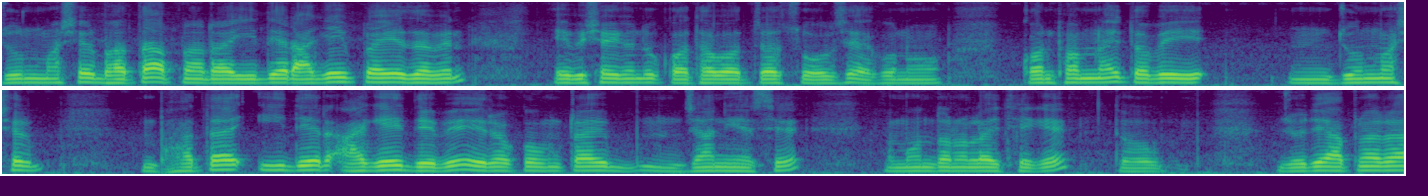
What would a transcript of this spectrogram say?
জুন মাসের ভাতা আপনারা ঈদের আগেই পেয়ে যাবেন। এ বিষয়ে কিন্তু কথাবার্তা চলছে এখনও কনফার্ম নাই। তবে জুন মাসের ভাতা ঈদের আগেই দেবে এরকমটাই জানিয়েছে মন্ত্রণালয় থেকে। তো যদি আপনারা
